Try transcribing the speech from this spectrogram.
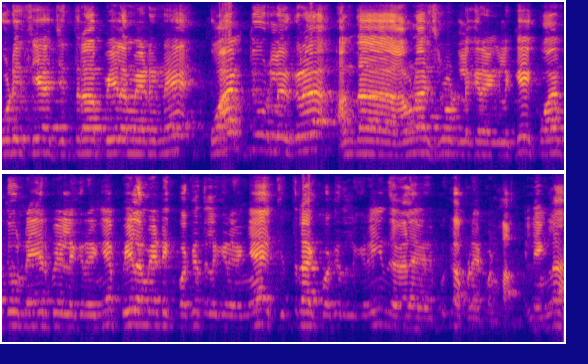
கொடிசியா சித்ரா பீளமேடுன்னு கோயம்புத்தூர்ல இருக்கிற அந்த அவனாசி ரோட்ல இருக்கிறவங்களுக்கு கோயம்புத்தூர் நியர்பைல இருக்கிறவங்க பீளமேட்டுக்கு பக்கத்துல இருக்கிறவங்க சித்ராக்கு பக்கத்துல இருக்கிறவங்க இந்த வேலை வாய்ப்புக்கு அப்ளை பண்ணலாம். இல்லைங்களா?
